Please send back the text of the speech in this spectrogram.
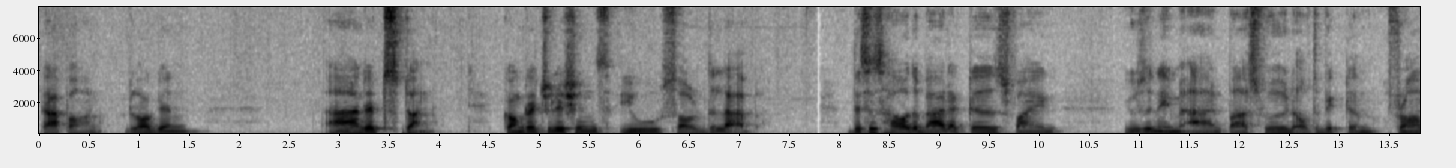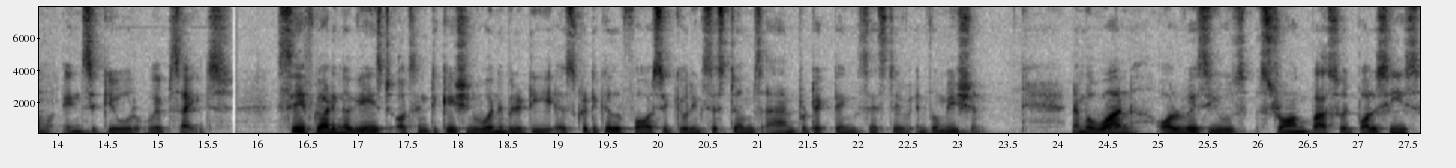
Tap on login and it's done. Congratulations, you solved the lab. This is how the bad actors find username and password of the victim from insecure websites. Safeguarding against authentication vulnerability is critical for securing systems and protecting sensitive information. Number one, always use strong password policies.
